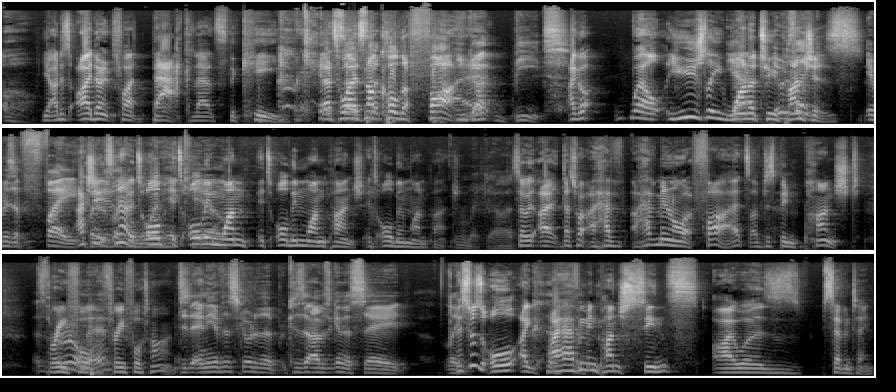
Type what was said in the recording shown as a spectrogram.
oh, Yeah, I just I don't fight back. That's the key. Okay, that's so why it's it's not not- called a fight. you got beat. I got well, usually Yeah, one or it two like- punches. it was a fight. but Actually, it was like no, a it's all it's all been one. It's all been one punch. It's all been one punch. Oh my god. So I, that's why I have I haven't been in a lot of fights. I've just been punched three, brutal, four, man. three, four times. Did any of this go to the? Because I was gonna say, like, This was all. Like, I haven't been punched since I was seventeen.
